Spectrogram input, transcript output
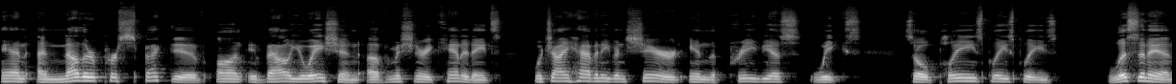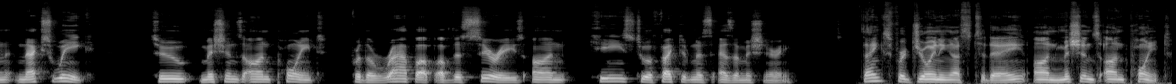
and another perspective on evaluation of missionary candidates, which I haven't even shared in the previous weeks. So please, please, please listen in next week to Missions on Point for the wrap up of this series on keys to effectiveness as a missionary. Thanks for joining us today on Missions on Point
